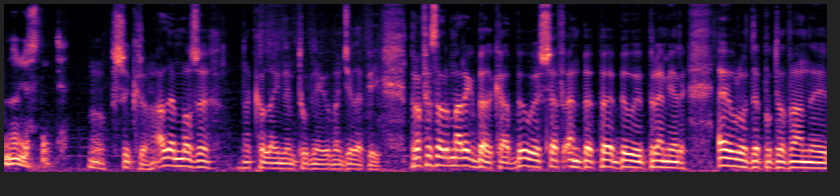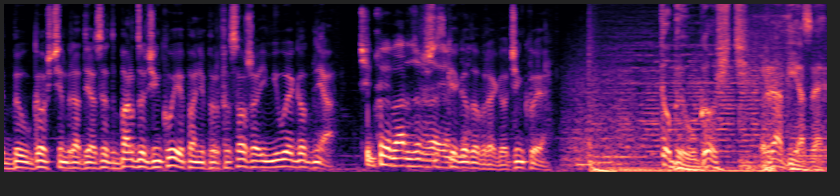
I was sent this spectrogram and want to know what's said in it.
no niestety. No, przykro, ale może na kolejnym turnieju będzie lepiej. Profesor Marek Belka, były szef NBP, były premier, eurodeputowany, był gościem Radia Z. Bardzo dziękuję panie profesorze i miłego dnia. Dziękuję bardzo. wzajemnie. Wszystkiego dobrego. Dziękuję. To był gość Radia Z.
